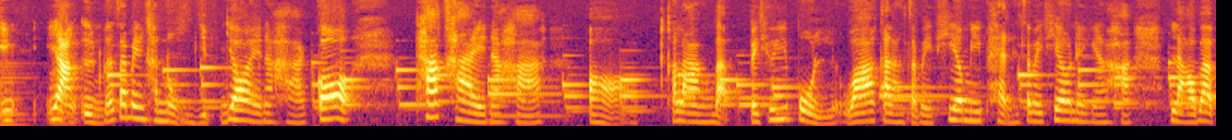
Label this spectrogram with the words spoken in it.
อีกอย่างอื่นก็จะเป็นขนมยิบย่อยนะคะ ก็ถ้าใครนะคะอ่อกำลังแบบไปเที่ยวญี่ปุ่น หรือว่ากำลังจะไปเที่ยวมีแผนที่จะไปเที่ยวอะไรเงี้ยนะคะแล้วแบบ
